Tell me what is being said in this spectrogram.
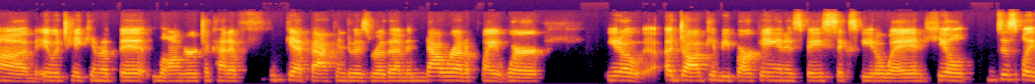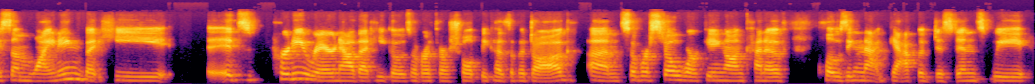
Um, it would take him a bit longer to kind of get back into his rhythm. And now we're at a point where, you know, a dog can be barking in his face six feet away and he'll display some whining, but he, it's pretty rare now that he goes over threshold because of a dog. Um, so we're still working on kind of closing that gap of distance. We,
